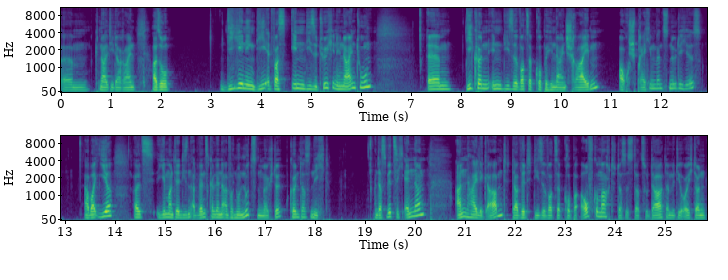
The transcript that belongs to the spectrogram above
ähm, knallt die da rein. Also diejenigen, die etwas in diese Türchen hineintun, ähm, die können in diese WhatsApp-Gruppe hineinschreiben, auch sprechen, wenn es nötig ist. Aber ihr als jemand, der diesen Adventskalender einfach nur nutzen möchte, könnt das nicht. Und das wird sich ändern an Heiligabend. Da wird diese WhatsApp-Gruppe aufgemacht. Das ist dazu da, damit ihr euch dann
